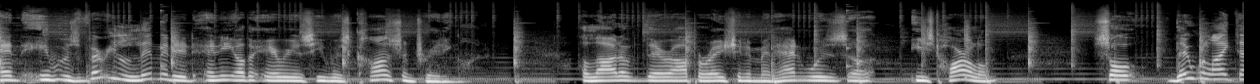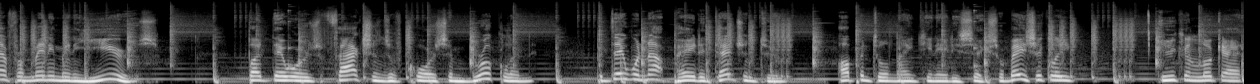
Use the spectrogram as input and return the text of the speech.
and it was very limited any other areas he was concentrating on. A lot of their operation in Manhattan was uh, East Harlem. So they were like that for many, many years. But there was factions, of course, in Brooklyn, but they were not paid attention to up until 1986. So basically, you can look at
